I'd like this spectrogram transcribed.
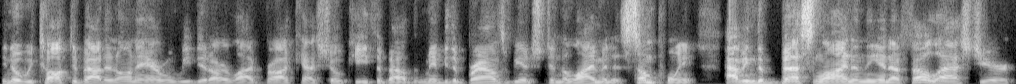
You know, we talked about it on air when we did our live broadcast show, Keith, about maybe the Browns would be interested in lineman at some point. Having the best line in the NFL last year,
